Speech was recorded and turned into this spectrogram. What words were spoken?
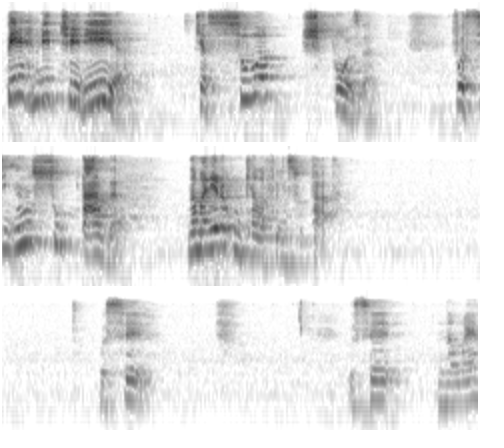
permitiria que a sua esposa fosse insultada na maneira com que ela foi insultada. Você você não é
